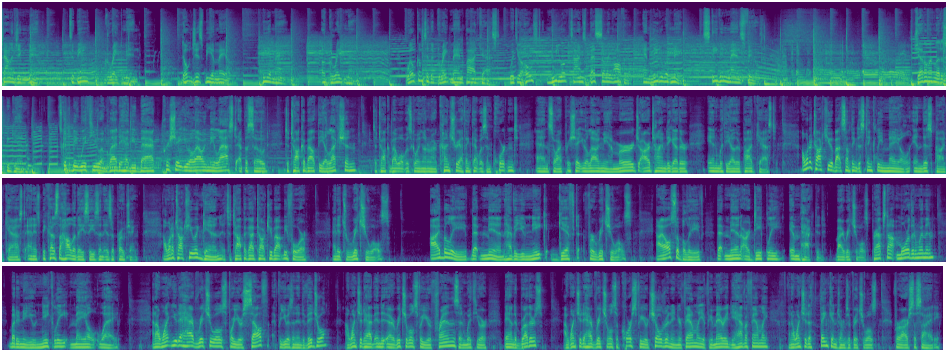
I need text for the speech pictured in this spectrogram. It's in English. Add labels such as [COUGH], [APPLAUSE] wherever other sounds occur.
challenging men to be great men. Don't just be a male, be a man, a great man. Welcome to the Great Man Podcast with your host, New York Times bestselling author and leader of men, Stephen Mansfield. Gentlemen, let us begin. It's good to be with you. I'm glad to have you back. Appreciate you allowing me last episode to talk about the election, to talk about what was going on in our country. I think that was important. And so I appreciate you allowing me to merge our time together in with the other podcast. I want to talk to you about something distinctly male in this podcast, and it's because the holiday season is approaching. I want to talk to you again. It's a topic I've talked to you about before, and it's rituals. I believe that men have a unique gift for rituals. I also believe that men are deeply impacted by rituals, perhaps not more than women, but in a uniquely male way. And I want you to have rituals for yourself, for you as an individual. I want you to have uh, rituals for your friends and with your band of brothers. I want you to have rituals, of course, for your children and your family if you're married and you have a family. And I want you to think in terms of rituals for our society.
